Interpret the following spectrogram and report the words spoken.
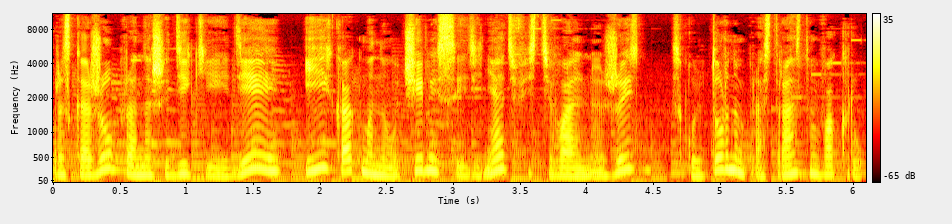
Расскажу про наши дикие идеи и как мы научились соединять фестивальную жизнь с культурным пространством вокруг.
